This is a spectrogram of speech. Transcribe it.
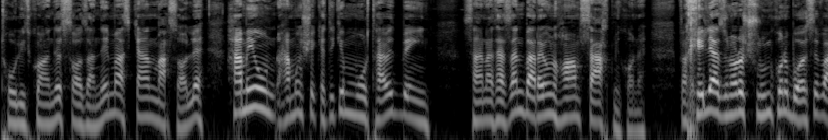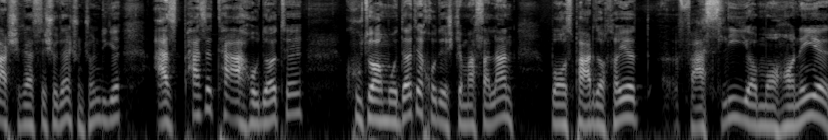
تولید کننده سازنده مسکن مساله همه اون همون شرکتی که مرتبط به این صنعت هستن برای اونها هم سخت می‌کنه. و خیلی از اونها رو شروع می‌کنه باعث ورشکسته شدنشون چون دیگه از پس تعهدات کوتاه مدت خودش که مثلا باز پرداخت های فصلی یا ماهانه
